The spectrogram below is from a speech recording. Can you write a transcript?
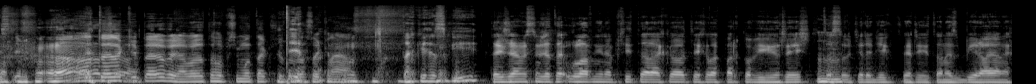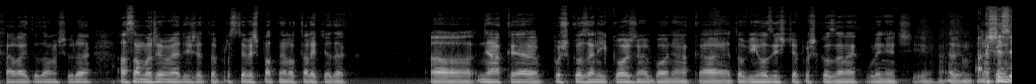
s tím. no, no, to, je taky, to je dobrý, nebo do toho přímo tak se to zasekne. taky hezký. Takže já myslím, že to je úhlavní nepřítel jako těchto parkových hřišť, mm-hmm. to mhm. jsou ti lidi, kteří to nezbírají a nechávají to tam všude. A samozřejmě, když je to prostě ve špatné lokalitě, tak uh, nějaké poškozený kož nebo nějaké to výhoziště poškozené kvůli něčí, nevím. A ještě si,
